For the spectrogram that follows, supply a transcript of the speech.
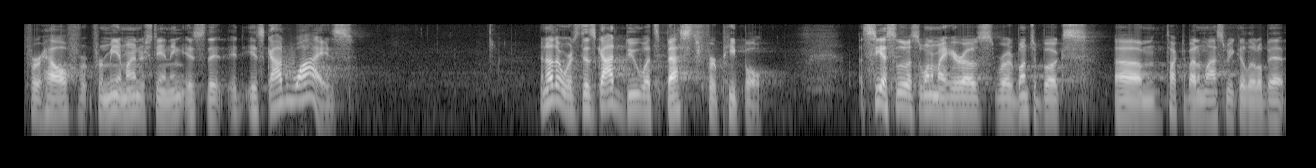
for hell, for, for me and my understanding, is that it, is God wise? In other words, does God do what's best for people? C.S. Lewis, one of my heroes, wrote a bunch of books. Um, talked about him last week a little bit.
